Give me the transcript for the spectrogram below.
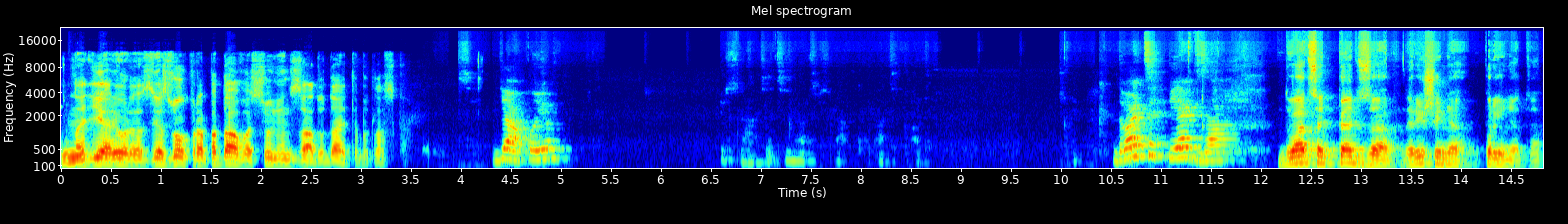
Надія Григорівна, зв'язок пропадав, Васюнін ззаду. Дайте, будь ласка. Дякую. 16, 17, 25 за. 25 за. Рішення прийнято.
